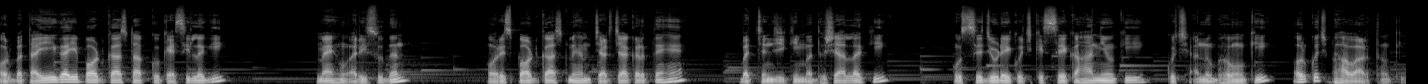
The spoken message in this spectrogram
और बताइएगा ये पॉडकास्ट आपको कैसी लगी। मैं हूँ अरिसुदन, और इस पॉडकास्ट में हम चर्चा करते हैं बच्चन जी की मधुशाला की, उससे जुड़े कुछ किस्से कहानियों की, कुछ अनुभवों की, और कुछ भावार्थों की।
